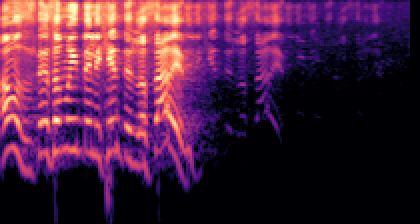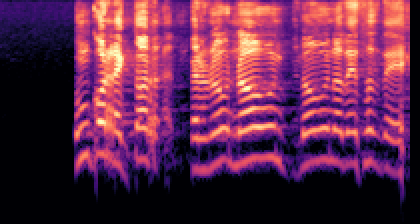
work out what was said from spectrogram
Vamos, ustedes son muy inteligentes, lo saben. Un corrector, pero no, no, no uno de esos de...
